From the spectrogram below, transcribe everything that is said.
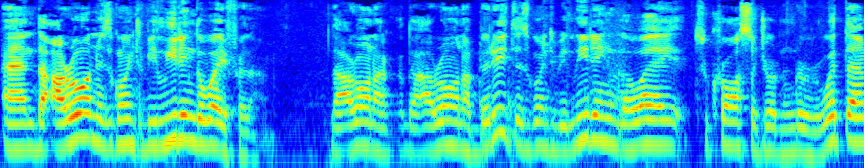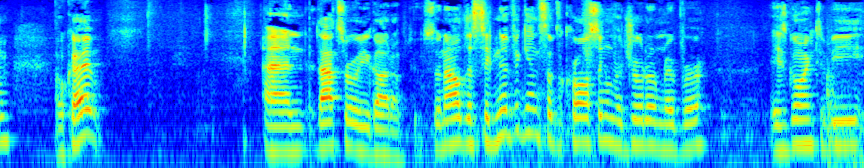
and the Aron is going to be leading the way for them. The Aron, the Aron Habirit is going to be leading the way to cross the Jordan River with them. Okay? And that's where we got up to. So now the significance of the crossing of the Jordan River is going to be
